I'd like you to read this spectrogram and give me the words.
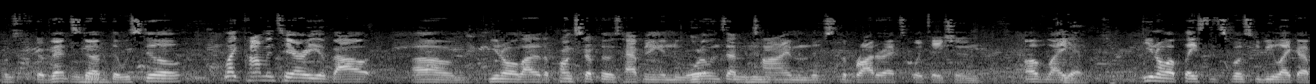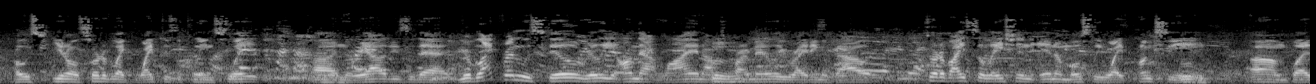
post-event stuff that was still like commentary about. Um, you know, a lot of the punk stuff that was happening in New Orleans at the time and the, the broader exploitation of like, Yeah. you know, a place that's supposed to be like a post, you know, sort of like wiped as a clean slate, uh, and the realities of that. Your black friend was still really on that line. I was primarily writing about sort of isolation in a mostly white punk scene. Um, but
